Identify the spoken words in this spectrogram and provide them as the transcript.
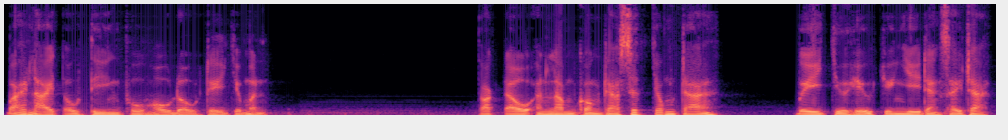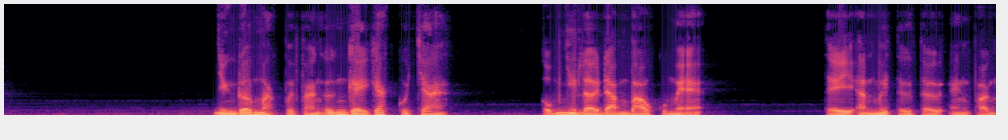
Bái lại tổ tiên phù hộ độ trì cho mình. Thoạt đầu anh Lâm còn ra sức chống trả Vì chưa hiểu chuyện gì đang xảy ra. Nhưng đối mặt với phản ứng gây gắt của cha Cũng như lời đảm bảo của mẹ Thì anh mới từ từ an phận.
